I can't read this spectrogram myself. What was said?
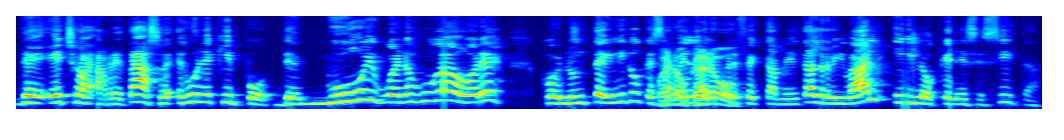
de hecho a retazo. Es un equipo de muy buenos jugadores con un técnico que sabe leer perfectamente al rival y lo que necesita.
